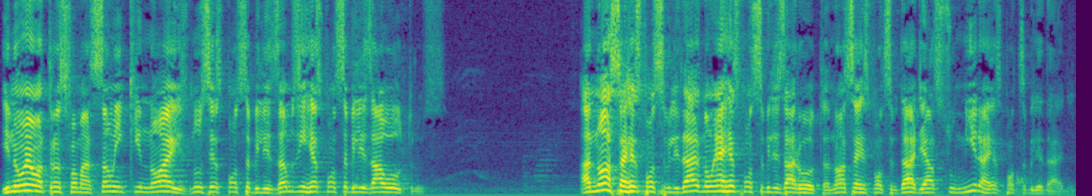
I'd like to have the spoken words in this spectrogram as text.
E não é uma transformação em que nós nos responsabilizamos em responsabilizar outros. A nossa responsabilidade não é responsabilizar outros, a nossa responsabilidade é assumir a responsabilidade.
